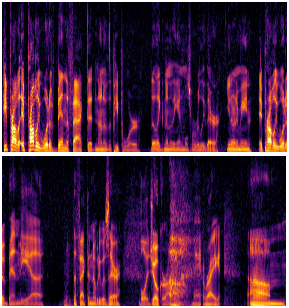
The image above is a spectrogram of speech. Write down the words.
He probably it probably would have been the fact that none of the people were that like none of the animals were really there. You know what I mean? It probably would have been the uh the fact that nobody was there. Pull a Joker on him. Oh man, right. Um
